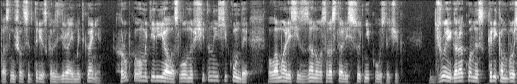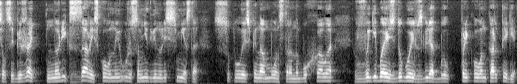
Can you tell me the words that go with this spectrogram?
Послышался треск раздираемой ткани хрупкого материала, словно в считанные секунды ломались и заново срастались сотни косточек. Джо и Гараконы с криком бросился бежать, но Рик с Зарой, скованные ужасом, не двинулись с места. Сутулая спина монстра набухала, выгибаясь дугой, взгляд был прикован к Артеге.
